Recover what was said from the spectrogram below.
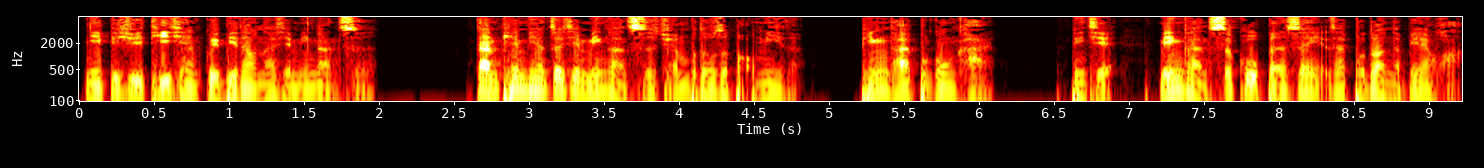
你必须提前规避到那些敏感词。但偏偏这些敏感词全部都是保密的，平台不公开，并且敏感词库本身也在不断的变化。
